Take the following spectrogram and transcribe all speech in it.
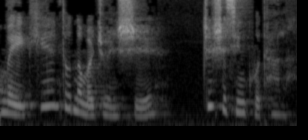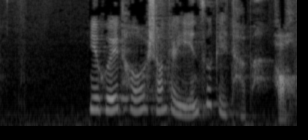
每天都那么准时，真是辛苦他了。你回头赏点银子给他吧。好。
